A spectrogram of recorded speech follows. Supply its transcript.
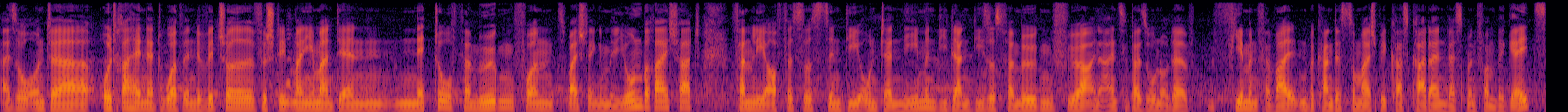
Also unter Ultra High Net Worth Individual versteht man jemand, der ein Nettovermögen von zweistelligen Millionenbereich hat. Family Offices sind die Unternehmen, die dann dieses Vermögen für eine Einzelperson oder Firmen verwalten. Bekannt ist zum Beispiel Cascada Investment von Bill Gates.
